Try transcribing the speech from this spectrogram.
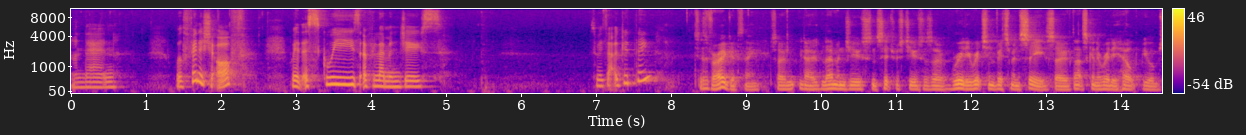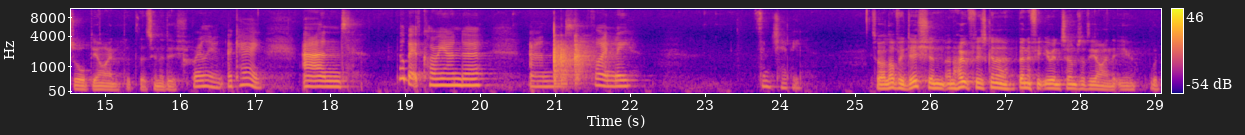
And then we'll finish it off with a squeeze of lemon juice. So is that a good thing? It's a very good thing. So, you know, lemon juice and citrus juices are really rich in vitamin C, so that's going to really help you absorb the iron that, that's in the dish. Brilliant. Okay. And a little bit of coriander and finally some chili. So, a lovely dish, and, and hopefully it's going to benefit you in terms of the iron that you would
